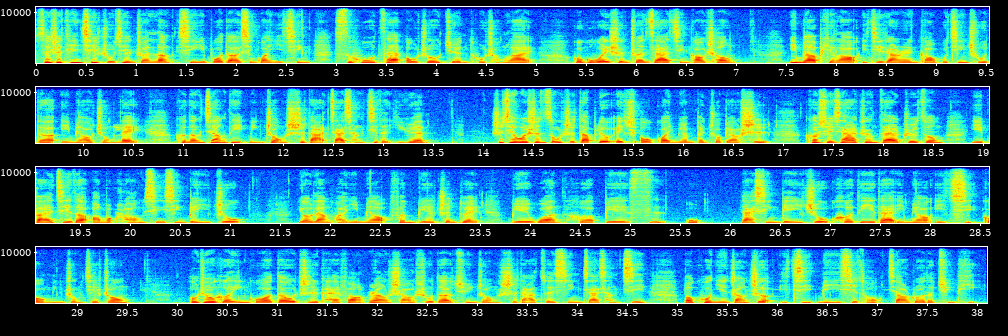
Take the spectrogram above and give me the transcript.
随着天气逐渐转冷，新一波的新冠疫情似乎在欧洲卷土重来。公共卫生专家警告称，疫苗疲劳以及让人搞不清楚的疫苗种类，可能降低民众施打加强剂的意愿。世界卫生组织 （WHO） 官员本周表示，科学家正在追踪已百计的 Omicron 新型变异株，有两款疫苗分别针对 BA.1 和 BA.4/5 亚型变异株，和第一代疫苗一起供民众接种。欧洲和英国都只开放让少数的群众施打最新加强剂，包括年长者以及免疫系统较弱的群体。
